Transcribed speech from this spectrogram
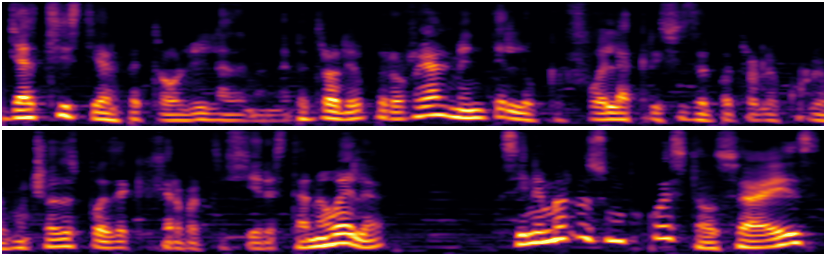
ya existía el petróleo y la demanda de petróleo, pero realmente lo que fue la crisis del petróleo ocurrió mucho después de que Herbert hiciera esta novela. Sin embargo, es un poco esto, o sea, es...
